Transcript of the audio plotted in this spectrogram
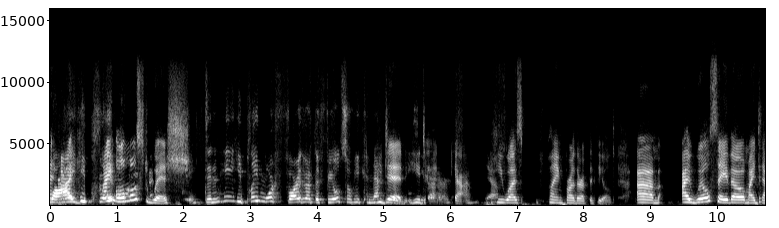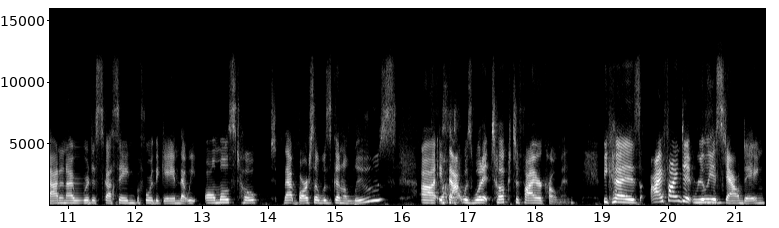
why I- he I played? almost wish didn't he? He played more farther up the field, so he connected. he did. He did. Yeah. Yeah. He was playing farther up the field. Um, I will say though, my dad and I were discussing before the game that we almost hoped that Barca was gonna lose, uh, if that was what it took to fire Koeman. Because I find it really Mhm. astounding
